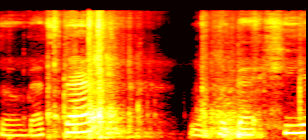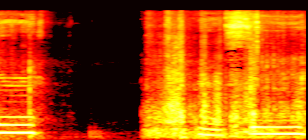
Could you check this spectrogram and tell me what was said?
So that's that. We'll put that here and see.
